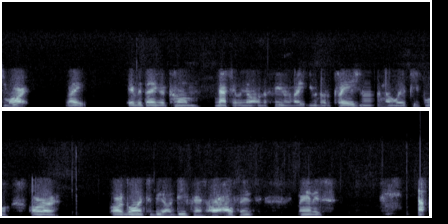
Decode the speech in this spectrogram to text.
smart, like everything will come naturally on the field. Like you know the plays, you know where people are are going to be on defense or offense, man, it's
